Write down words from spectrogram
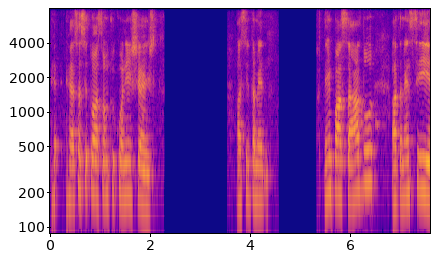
essa situação que o Corinthians assim também tem passado a também se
